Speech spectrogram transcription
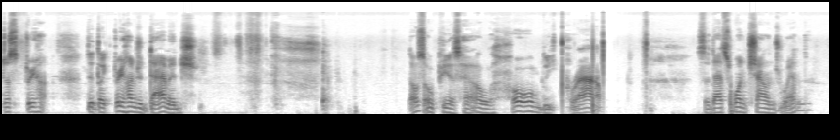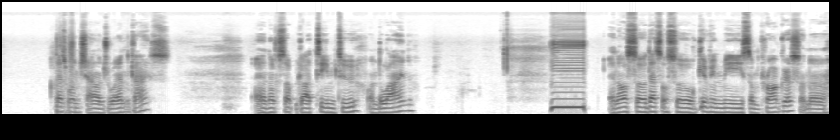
Just 300. Did like 300 damage. That was OP as hell. Holy crap. So that's one challenge win. That's one challenge win, guys. And next up, we got Team 2 on the line. And also, that's also giving me some progress on a,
